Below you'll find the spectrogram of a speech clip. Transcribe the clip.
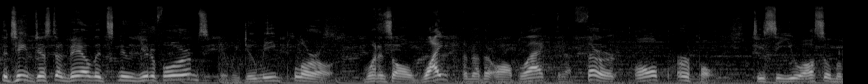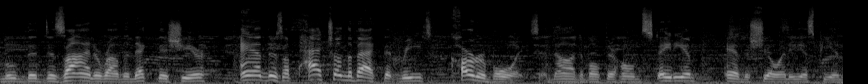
The team just unveiled its new uniforms, and we do mean plural. One is all white, another all black, and a third all purple. TCU also removed the design around the neck this year, and there's a patch on the back that reads Carter Boys, a nod to both their home stadium and the show on ESPN+.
